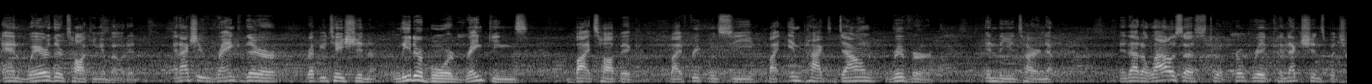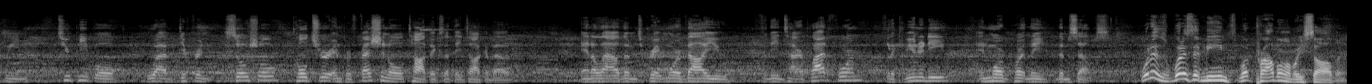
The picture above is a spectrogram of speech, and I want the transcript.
and where they're talking about it, and actually rank their reputation leaderboard rankings by topic, by frequency, by impact downriver in the entire network. And that allows us to appropriate connections between two people who have different social, culture, and professional topics that they talk about, and allow them to create more value for the entire platform, for the community, and more importantly, themselves. What, is, what does it mean? What problem are we solving?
